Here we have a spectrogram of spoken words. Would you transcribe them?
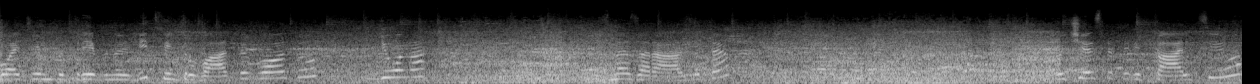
Потім потрібно відфільтрувати воду в дюнах, не заразити, очистити від кальцію.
